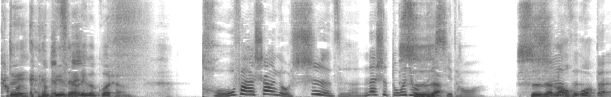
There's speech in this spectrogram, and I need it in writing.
咔对，嘣特 别必须得有这。个过程。头发上有虱子，那是多久没洗头啊？狮子、老虎、对，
